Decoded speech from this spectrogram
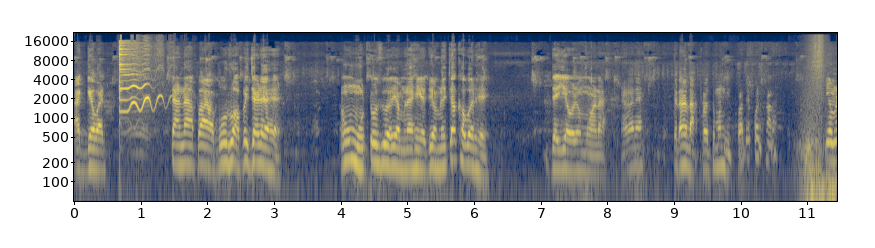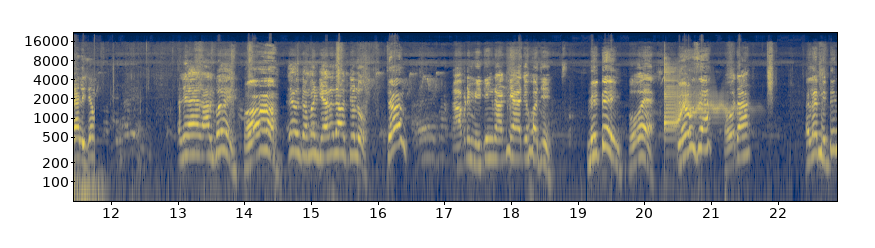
આગેવાન. તાના આપા બહુ આપે ચડ્યા હે. હું મોટો છું હમણાં હજુ અમને ચા ખબર હે. જઈએ હવે મોડા. હવે ને? પેલા લાકડા તો મને નીકળવા દે પણ સારા એ હમણાં લીધે. અલે લાલભાઈ. હા. અલે હું તમારે ઘેર જ આવ ચલો ચાલ. આપણે મીટિંગ રાખી આજે હજી. મીટિંગ હોવે. એવું છે? હોતા એટલે મીટિંગ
